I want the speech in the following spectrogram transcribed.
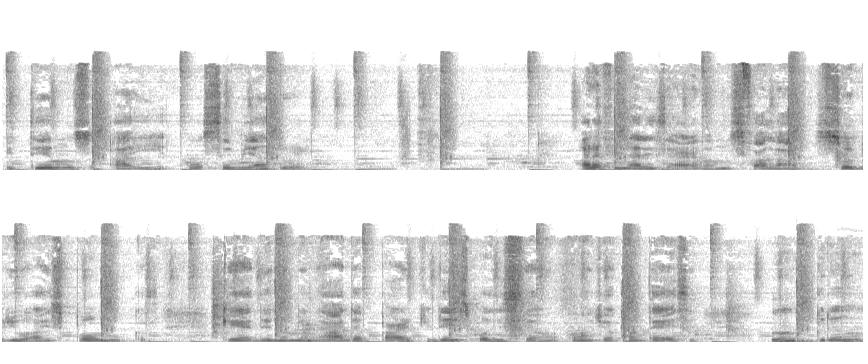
E temos aí o semeador. Para finalizar, vamos falar sobre a Expo Lucas, que é denominada Parque de Exposição, onde acontece um gran,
